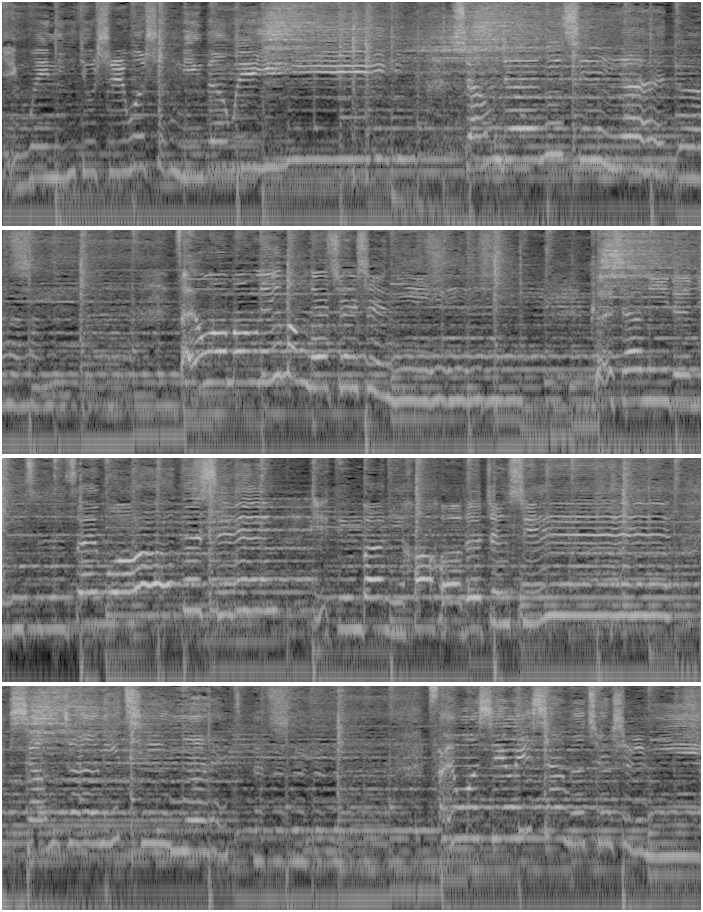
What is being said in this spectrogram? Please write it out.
因为你就是我生命的唯一，想着你，亲爱的。在我梦里梦的全是你。刻下你的名字在我的心一定把你好好的珍惜。想着你亲爱的在我心里想的全是你。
